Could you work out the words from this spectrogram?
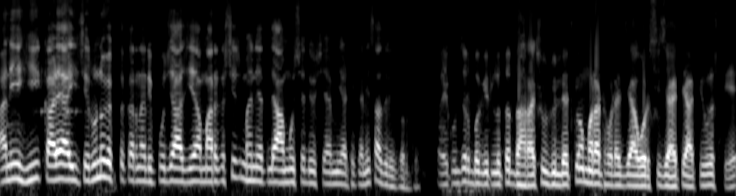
आणि ही काळ्या आईचे ऋण व्यक्त करणारी पूजा आज या मार्गशीर्ष महिन्यातल्या अमावस्या दिवशी आम्ही या ठिकाणी साजरी करतो. एकूण जर बघितलं तर धाराशिव जिल्ह्यात किंवा मराठवाड्यात या वर्षी जी आहे ती अतिवृष्टी आहे.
